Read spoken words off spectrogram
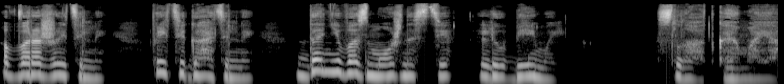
обворожительный, притягательный, до невозможности любимый. «Сладкая моя!»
